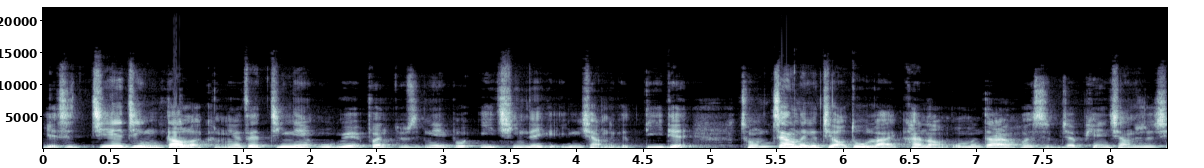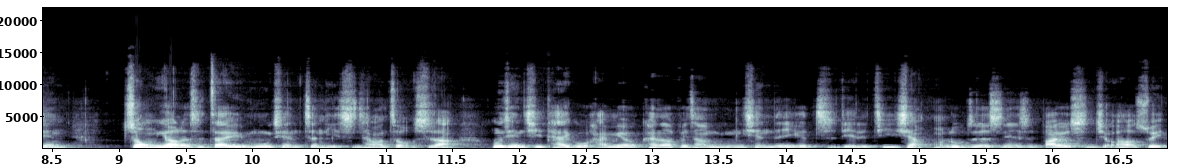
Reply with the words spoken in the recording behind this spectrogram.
也是接近到了可能要在今年五月份，就是那波疫情的一个影响的一个低点。从这样的一个角度来看呢，我们当然会是比较偏向，就是先。重要的是在于目前整体市场的走势啊，目前其台股还没有看到非常明显的一个止跌的迹象。我们录制的时间是八月十九号，所以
